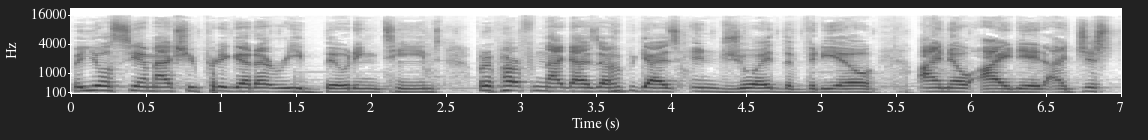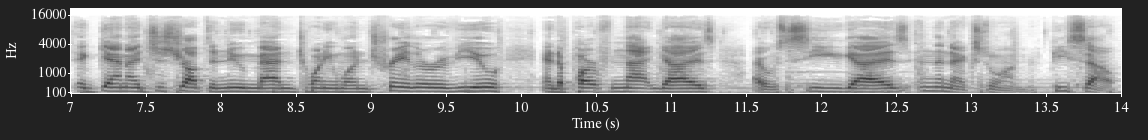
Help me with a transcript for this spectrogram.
but you'll see I'm actually pretty good at rebuilding teams. But apart from that, guys, I hope you guys enjoyed the video. I know I did. I just again, I just dropped a new Madden 21 trailer review, and apart from that, guys, I will see you guys in the next one. Peace out.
